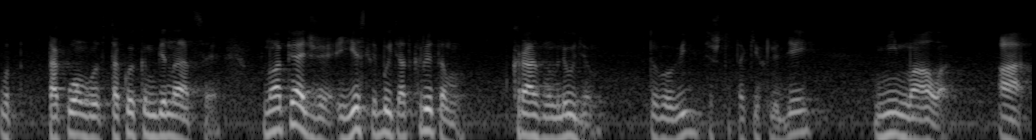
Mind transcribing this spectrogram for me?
вот в, таком, вот в такой комбинации. Но опять же, если быть открытым к разным людям, то вы увидите, что таких людей немало. А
